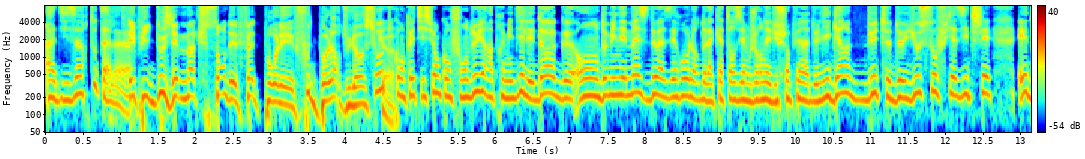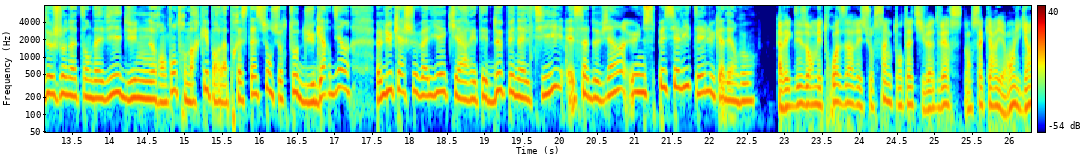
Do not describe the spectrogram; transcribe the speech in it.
à 10h tout à l'heure. Et puis, douzième match sans défaite pour les footballeurs du LOSC. Toute compétition confondue. Hier après-midi, les Dogs ont dominé Metz 2 à 0 lors de la 14e journée du championnat de Ligue 1. But de Youssouf Yazidche et de Jonathan David. Une rencontre marquée par la prestation, surtout du gardien Lucas Chevalier qui a arrêté deux pénalties. Ça devient une spécialité, Lucas Dervaux. Avec désormais trois arrêts sur cinq tentatives adverses dans sa carrière en Ligue 1,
